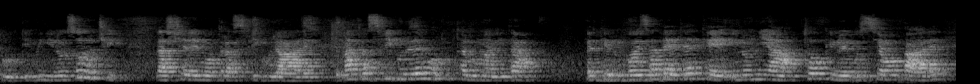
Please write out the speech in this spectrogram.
tutti. Quindi non solo ci lasceremo trasfigurare, ma trasfigureremo tutta l'umanità, perché voi sapete che in ogni atto che noi possiamo fare,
